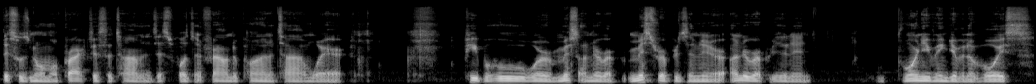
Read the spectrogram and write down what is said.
this was normal practice, a time that this wasn't frowned upon, a time where people who were misrepresented or underrepresented weren't even given a voice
